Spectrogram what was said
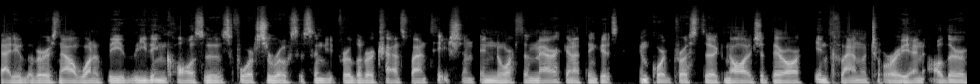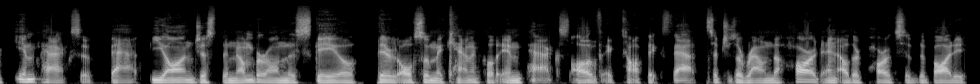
Fatty liver is now one of the leading causes for cirrhosis and need for liver transplantation in North America. And I think it's important for us to acknowledge that there are inflammatory and other impacts of fat beyond just the number on the scale there's also mechanical impacts of ectopic fat, such as around the heart and other parts of the body.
